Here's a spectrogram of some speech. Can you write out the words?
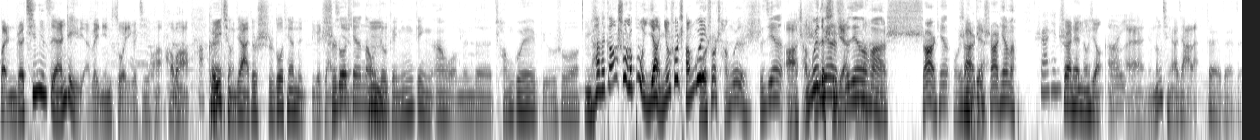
本着亲近自然这一点，为您做一个计划，好不好？好，可以请假，就是十多天的一个假期。十多天，那我就给您定按我们的常规，比如说，你看他刚说了不一样，你又说常规。我说常规的是时间啊，常规的时间。时间的话，十二天，我给您定十二天吧。十二天，十二天能行？可以。哎，你能请下假来？对对对。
